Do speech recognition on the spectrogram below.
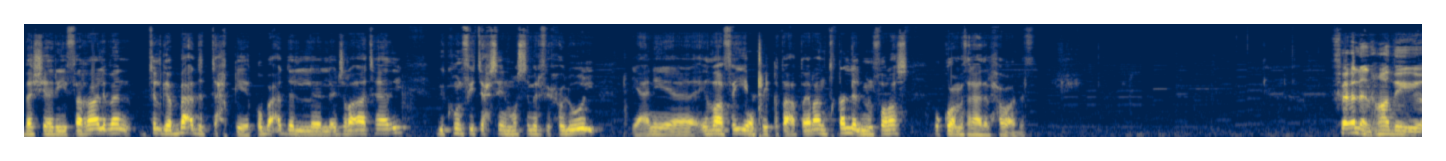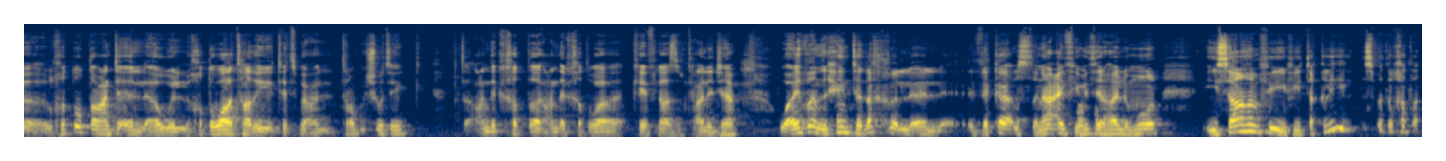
بشري فغالبا تلقى بعد التحقيق وبعد الإجراءات هذه بيكون في تحسين مستمر في حلول يعني آه، إضافية في قطاع الطيران تقلل من فرص وقوع مثل هذه الحوادث. فعلا هذه الخطوط طبعا أو الخطوات هذه تتبع ال troubleshooting عندك خطة عندك خطوة كيف لازم تعالجها. وأيضا الحين تدخل الذكاء الاصطناعي في مثل هاي الأمور يساهم في في تقليل نسبة الخطأ.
